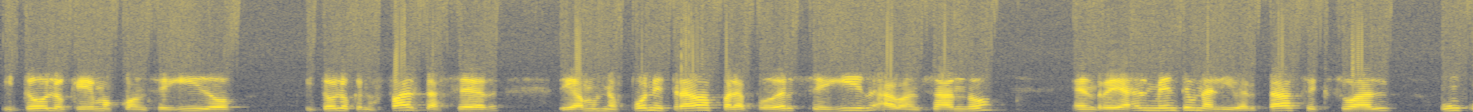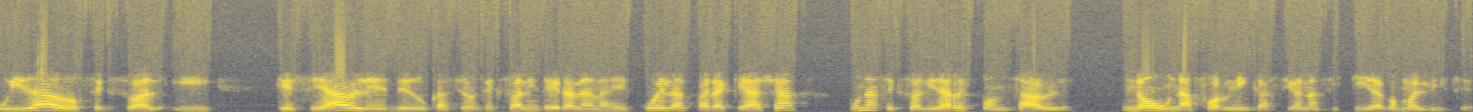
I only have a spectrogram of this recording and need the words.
y todo lo que hemos conseguido y todo lo que nos falta hacer, digamos, nos pone trabas para poder seguir avanzando en realmente una libertad sexual, un cuidado sexual y que se hable de educación sexual integral en las escuelas para que haya una sexualidad responsable, no una fornicación asistida, como él dice.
